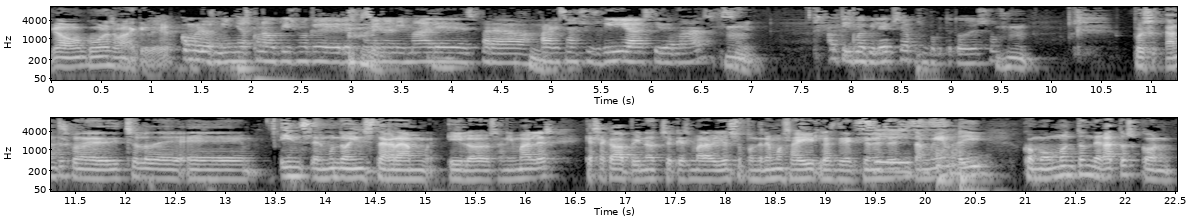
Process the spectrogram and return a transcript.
No, ¿Cómo no se van a querer? Como los niños con autismo que les ponen animales para, para que sean sus guías y demás. Sí. Autismo, epilepsia, pues un poquito todo eso. Pues antes cuando he dicho lo de eh, ins- el mundo Instagram y los animales, que ha sacado Pinocho, que es maravilloso, pondremos ahí las direcciones Sí, de ese. También sí. Como un montón de gatos con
